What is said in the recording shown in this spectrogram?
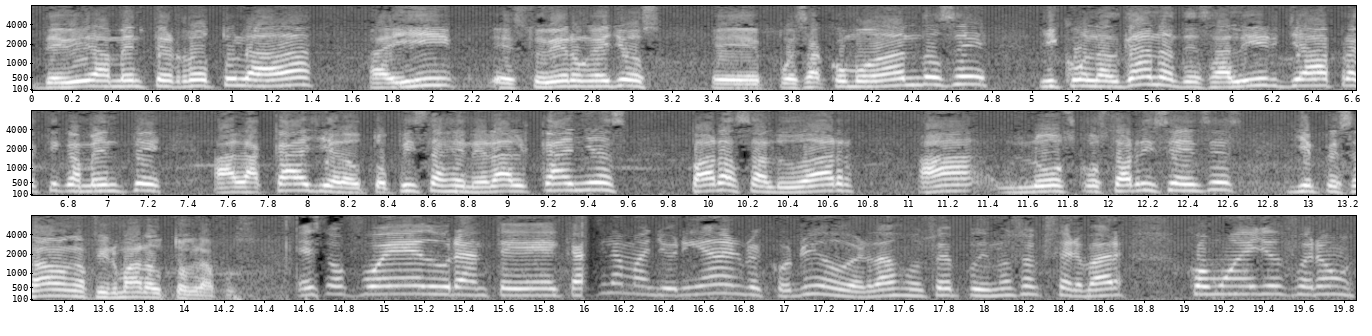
debidamente rotulada, ahí estuvieron ellos eh, pues acomodándose y con las ganas de salir ya prácticamente a la calle, a la autopista General Cañas, para saludar a los costarricenses y empezaban a firmar autógrafos. Eso fue durante casi la mayoría del recorrido, ¿verdad, José? Pudimos observar cómo ellos fueron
